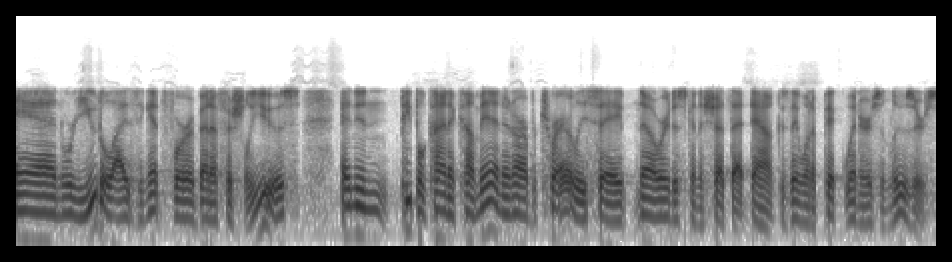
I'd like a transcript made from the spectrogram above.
And we're utilizing it for a beneficial use. And then people kind of come in and arbitrarily say, no, we're just going to shut that down because they want to pick winners and losers.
